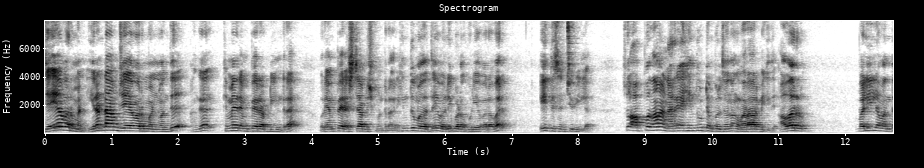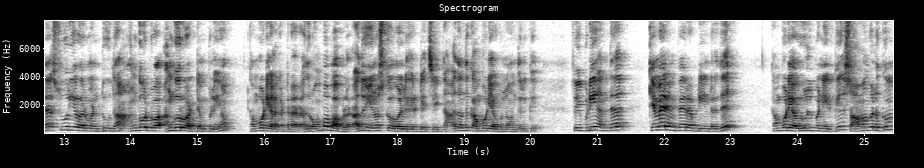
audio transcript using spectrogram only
ஜெயவர்மன் இரண்டாம் ஜெயவர்மன் வந்து அங்கே கிமேர் எம்பேர் அப்படின்ற ஒரு எம்பையர் எஸ்டாப்ளிஷ் பண்ணுறாரு ஹிந்து மதத்தை வழிபடக்கூடியவர் அவர் எயித்து செஞ்சுரியில் ஸோ அப்போ தான் நிறைய ஹிந்து டெம்பிள்ஸ் வந்து அங்கே வர ஆரம்பிக்குது. அவர் வழியில் வந்த சூரியவர்மன் டூ தான் அங்கோட்வா அங்கோர்வா டெம்பிளையும் கம்போடியாவில் கட்டுறாரு. அது ரொம்ப பாப்புலர் அதுவும் யுனெஸ்கோ வேர்ல்டு ஹெரிட்டேஜ் சைட் தான். அது வந்து கம்போடியாவுக்குள்ளே வந்துருக்கு. ஸோ இப்படி அந்த கெமேர் எம்பேர் அப்படின்றது கம்போடியா ரூல் பண்ணியிருக்கு. ஸோ அவங்களுக்கும்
